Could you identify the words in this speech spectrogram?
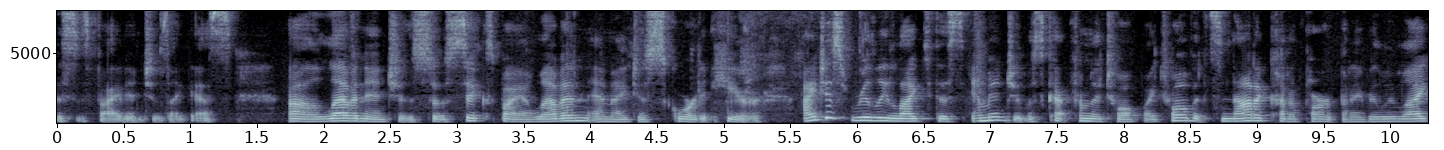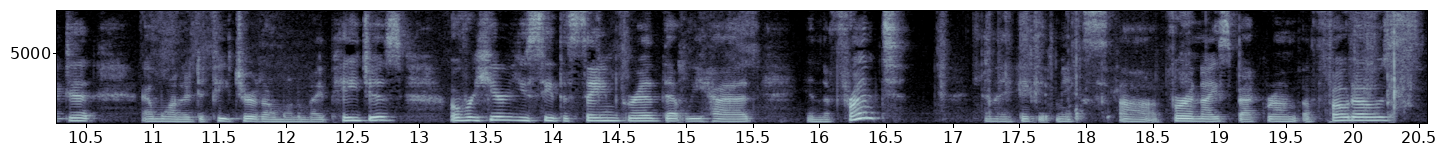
this is five inches, I guess, uh, 11 inches, so six by 11, and I just scored it here. I just really liked this image. It was cut from the 12 by 12. It's not a cut apart, but I really liked it and wanted to feature it on one of my pages. Over here, you see the same grid that we had in the front, and I think it makes uh, for a nice background of photos.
